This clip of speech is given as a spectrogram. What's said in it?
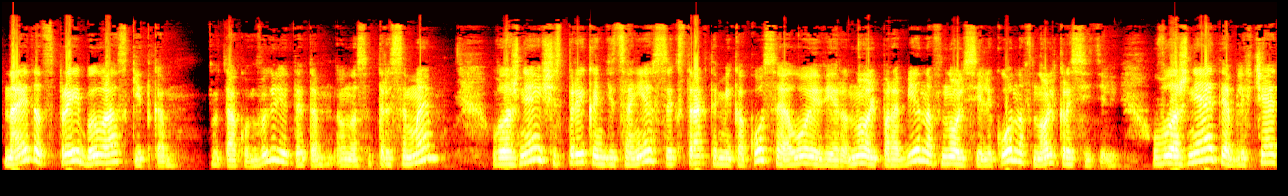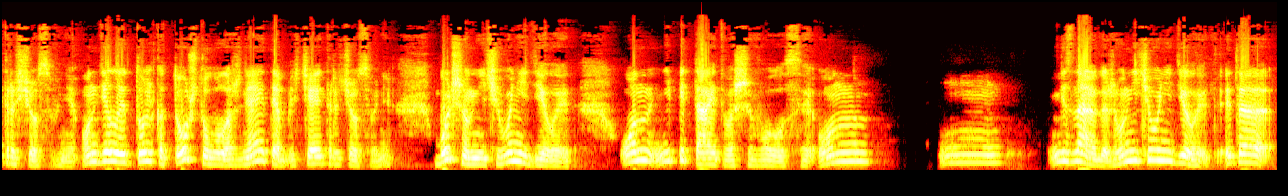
На этот спрей была скидка. Вот так он выглядит. Это у нас от РСМ. Увлажняющий спрей-кондиционер с экстрактами кокоса и алоэ вера. Ноль парабенов, ноль силиконов, ноль красителей. Увлажняет и облегчает расчесывание. Он делает только то, что увлажняет и облегчает расчесывание. Больше он ничего не делает. Он не питает ваши волосы. Он... Не знаю даже. Он ничего не делает. Это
